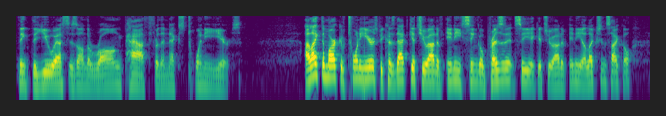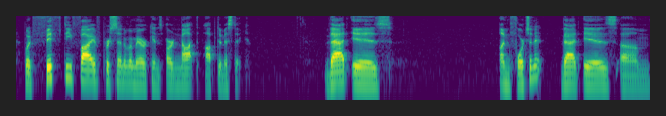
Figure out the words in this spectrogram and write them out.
think the US is on the wrong path for the next 20 years. I like the mark of 20 years because that gets you out of any single presidency, it gets you out of any election cycle. But 55% of Americans are not optimistic. That is unfortunate. That is, um,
